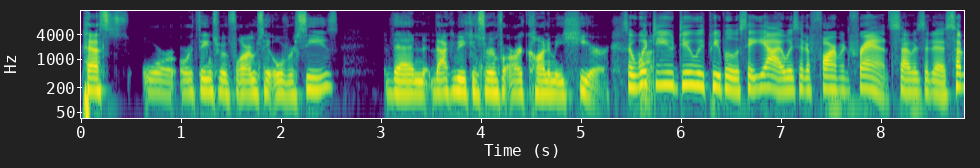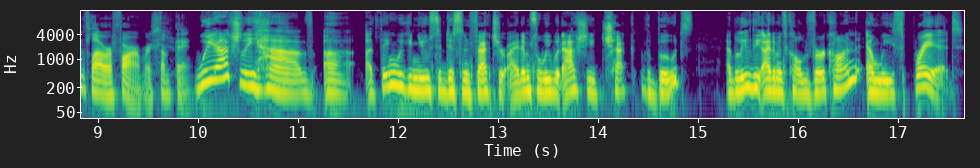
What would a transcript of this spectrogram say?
pests or or things from farms, say overseas, then that could be a concern for our economy here. So what do you do with people who say, "Yeah, I was at a farm in France. I was at a sunflower farm or something"? We actually have uh, a thing we can use to disinfect your item. So we would actually check the boots. I believe the item is called Virkon, and we spray it,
